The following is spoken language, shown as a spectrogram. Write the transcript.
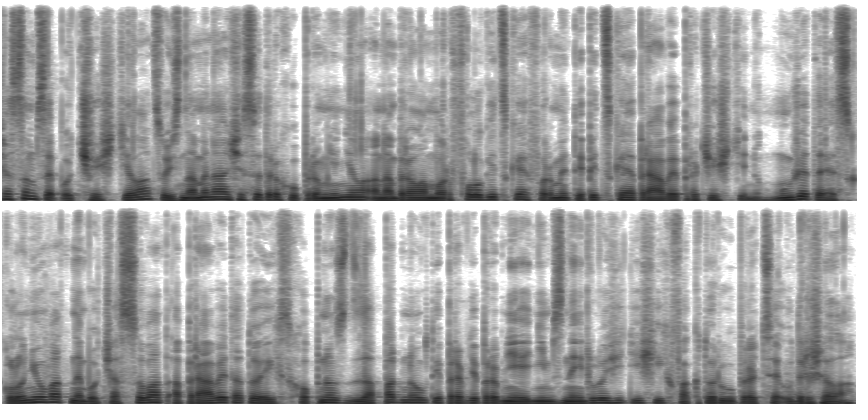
Časem se počeštila, což znamená, že se trochu proměnila a nabrala morfologické formy typické právě pro češtinu. Můžete je skloňovat nebo časovat a právě tato jejich schopnost zapadnout je pravděpodobně jedním z nejdůležitějších faktorů, proč se udržela.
